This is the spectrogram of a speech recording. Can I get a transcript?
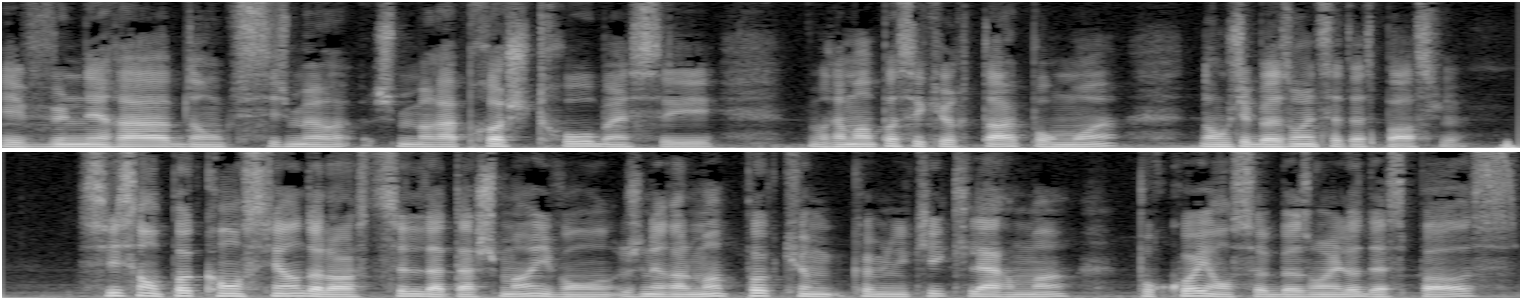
et vulnérable donc si je me je me rapproche trop ben c'est vraiment pas sécuritaire pour moi donc j'ai besoin de cet espace là. S'ils sont pas conscients de leur style d'attachement, ils vont généralement pas communiquer clairement pourquoi ils ont ce besoin-là d'espace,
